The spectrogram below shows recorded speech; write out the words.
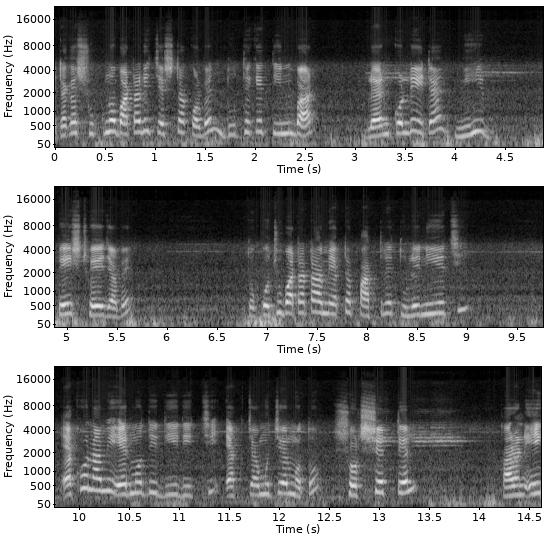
এটাকে শুকনো বাটারই চেষ্টা করবেন। দু থেকে তিনবার ব্লেন্ড করলে এটা মিহি পেস্ট হয়ে যাবে। তো কচু বাটাটা আমি একটা পাত্রে তুলে নিয়েছি। এখন আমি এর মধ্যে দিয়ে দিচ্ছি এক চামচের মতো সর্ষের তেল। কারণ এই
